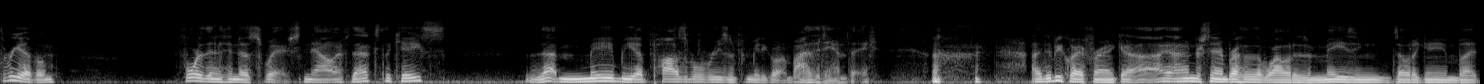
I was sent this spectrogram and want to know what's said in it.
three of them, for the Nintendo Switch. Now, if that's the case, that may be a possible reason for me to go out and buy the damn thing. uh, to be quite frank, I, I, understand Breath of the Wild is an amazing Zelda game, but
